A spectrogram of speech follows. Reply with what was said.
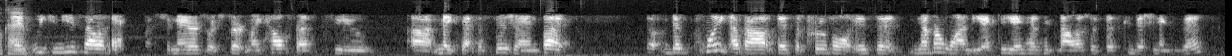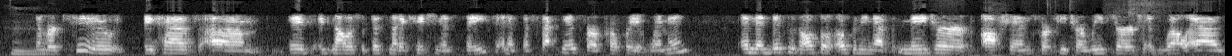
Okay. And we can use validated questionnaires, which certainly helps us to uh, make that decision. But the, the point about this approval is that number one, the FDA has acknowledged that this condition exists. Mm. Number two, they have um, they've acknowledged that this medication is safe and it's effective for appropriate women. And then this is also opening up major options for future research as well as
